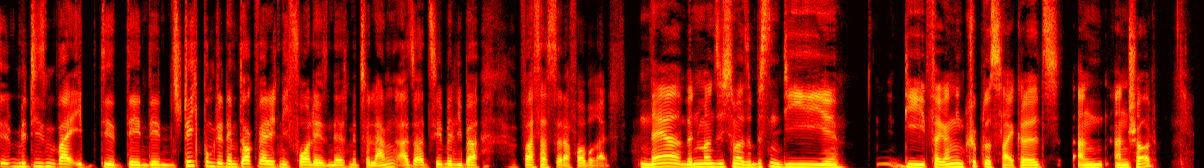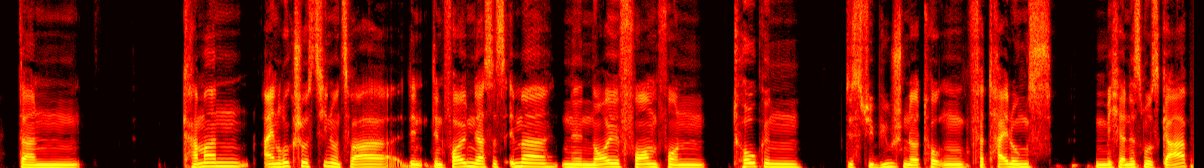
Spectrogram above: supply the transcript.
mit diesem, weil den, den Stichpunkt in dem Doc werde ich nicht vorlesen, der ist mir zu lang. Also erzähl mir lieber, was hast du da vorbereitet? Naja, wenn man sich mal so ein bisschen die, die vergangenen Crypto-Cycles an, anschaut, dann kann man einen Rückschluss ziehen und zwar den, den folgenden, dass es immer eine neue Form von Token Distribution oder Token Verteilungsmöglichkeit Mechanismus gab,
